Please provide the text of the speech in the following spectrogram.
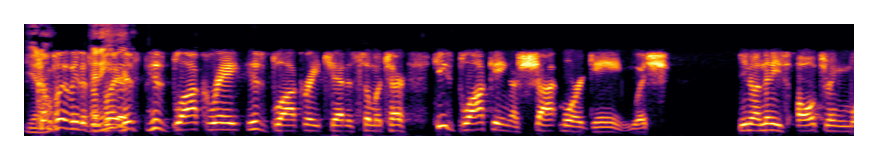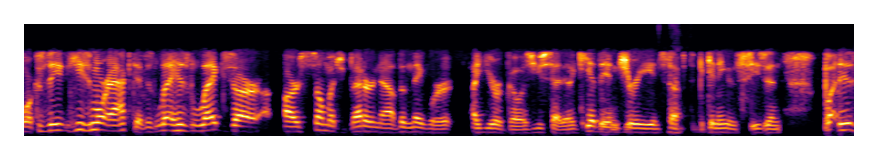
You know? Completely different player. His, his block rate, his block rate, Chad, is so much higher. He's blocking a shot more game, which, you know, and then he's altering more because he, he's more active. His, le- his legs are are so much better now than they were a year ago, as you said. Like he had the injury and stuff at the beginning of the season, but his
